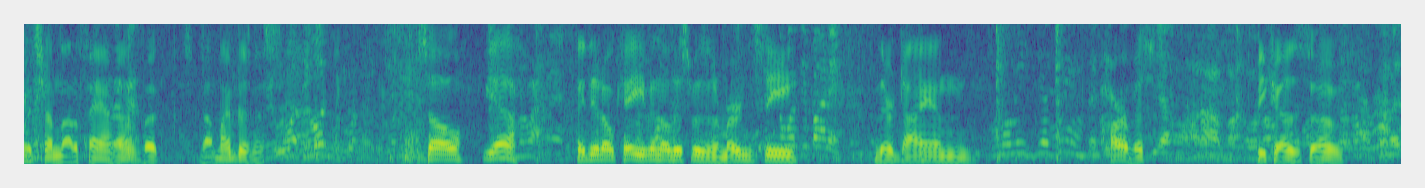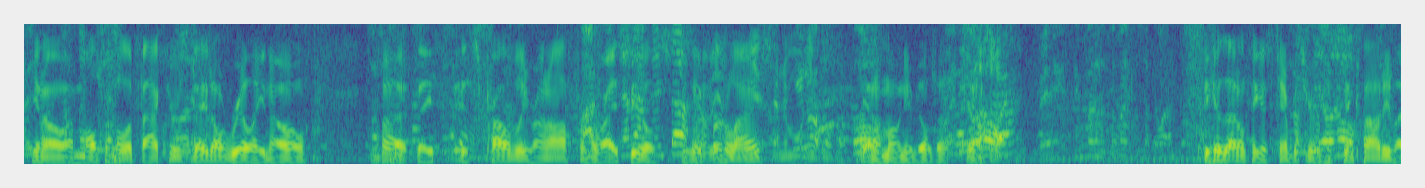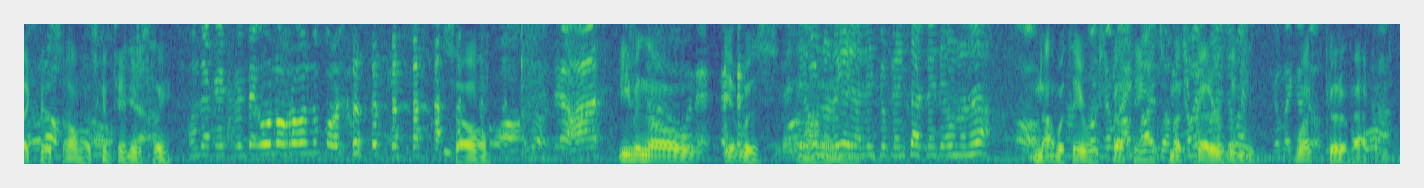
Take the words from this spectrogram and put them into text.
Which I'm not a fan of, but it's not my business. So yeah, they did okay, even though this was an emergency. They're dying harvest because of you know a multiple of factors. They don't really know, but they it's probably run off from the rice fields because they fertilize. An ammonia buildup. Yeah, ammonia buildup. That's Yeah. what I think. Because I don't think it's temperature. It's been cloudy like this almost continuously. So even though it was uh, not what they were expecting, it's much better than what could have happened.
